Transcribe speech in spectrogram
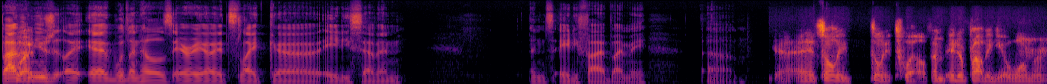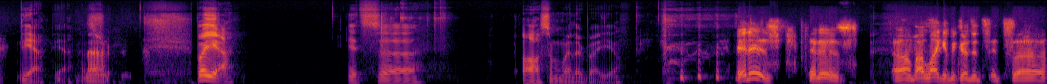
But I'm, I'm usually like uh, Woodland Hills area. It's like uh, 87, and it's 85 by me. Um, Yeah, and it's only it's only 12. I mean, it'll probably get warmer. Yeah, yeah, that's Nah. true. But yeah, it's uh, awesome weather by you. It is. It is. Um, I like it because it's it's uh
